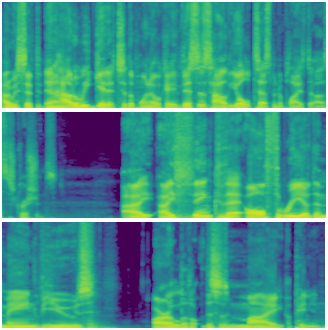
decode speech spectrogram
how do we sift it down? and how do we get it to the point of okay, this is how the Old Testament applies to us as Christians. I I think that all three of the main views are a little. This is my opinion.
